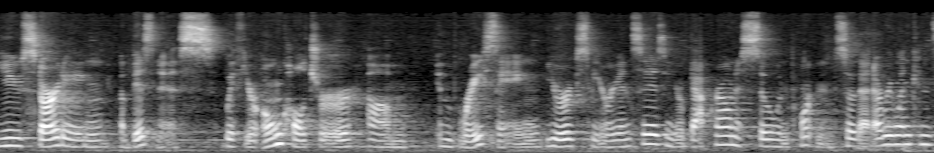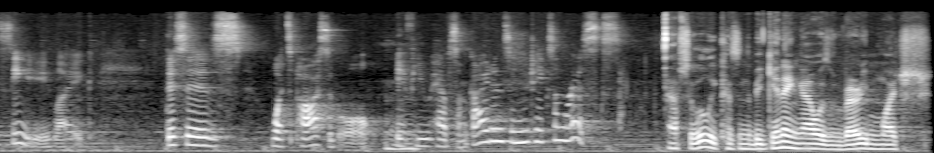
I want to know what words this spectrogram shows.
you starting a business with your own culture, um, embracing your experiences and your background is so important so that everyone can see like this is what's possible if mm-hmm. you have some guidance and you take some risks. Absolutely, because in the beginning, I was very much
